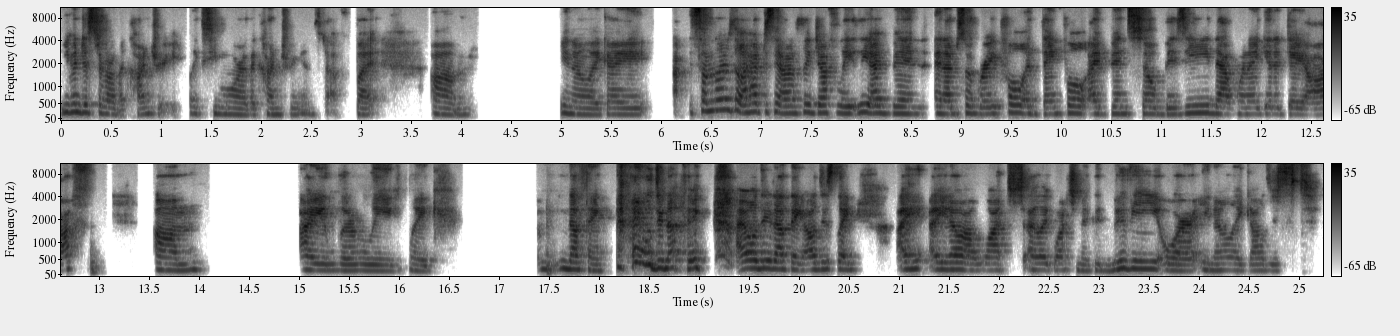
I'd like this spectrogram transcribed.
even just around the country, like see more of the country and stuff. But um, you know, like I sometimes though I have to say honestly, Jeff, lately I've been and I'm so grateful and thankful. I've been so busy that when I get a day off, um, I literally like nothing i will do nothing i will do nothing. I'll just like I, I, you know i'll watch i like watching a good movie or you know like i'll just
